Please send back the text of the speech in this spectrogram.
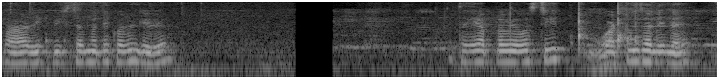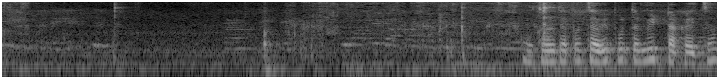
बारीक मिक्सरमध्ये करून घेऊया. आता हे आपलं व्यवस्थित वाटून झालेलं आहे. त्याच्यावरती आपण चवीपुरतं मीठ टाकायचं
